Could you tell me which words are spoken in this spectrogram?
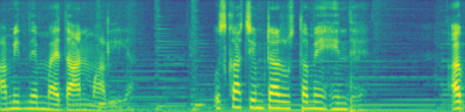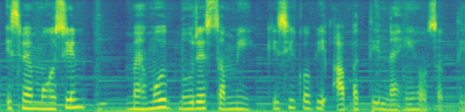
हामिद ने मैदान मार लिया। उसका चिमटा रुस्तम हिंद है। अब इसमें मोहसिन, महमूद, नूरे, सम्मी किसी को भी आपत्ति नहीं हो सकती।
